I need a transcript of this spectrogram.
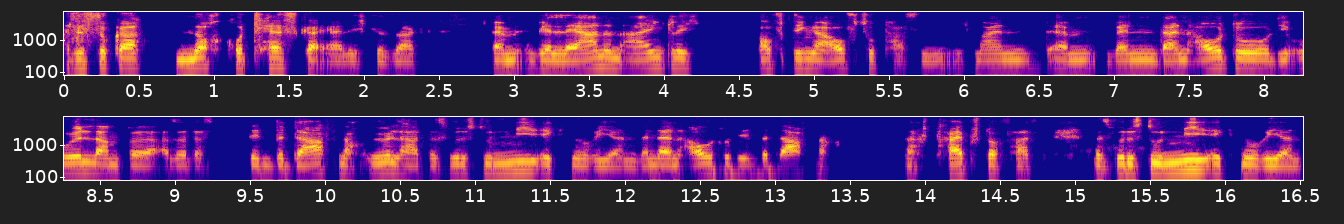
Es ist sogar noch grotesker, ehrlich gesagt ähm, wir lernen eigentlich auf Dinge aufzupassen. Ich meine, ähm, wenn dein Auto die Öllampe, also das, den Bedarf nach Öl hat, das würdest du nie ignorieren. Wenn dein Auto den Bedarf nach, nach Treibstoff hat, das würdest du nie ignorieren.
